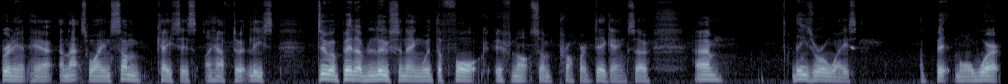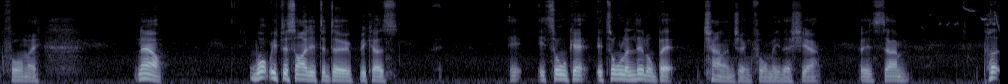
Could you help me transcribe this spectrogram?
brilliant here and that's why in some cases I have to at least do a bit of loosening with the fork if not some proper digging. So um, these are always a bit more work for me. Now what we've decided to do because it, it's all get it's all a little bit challenging for me this year is um, put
